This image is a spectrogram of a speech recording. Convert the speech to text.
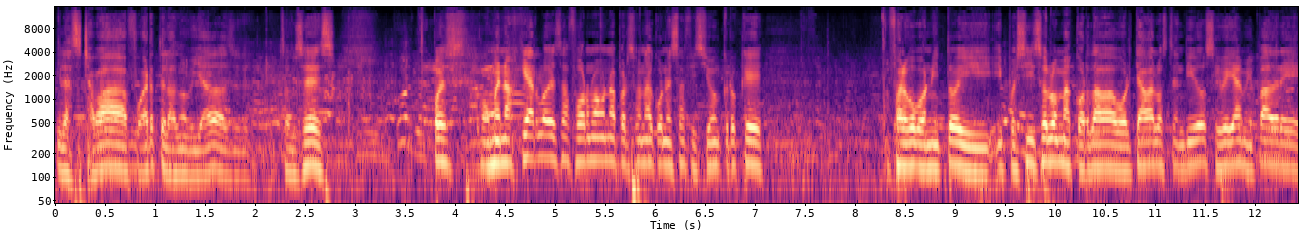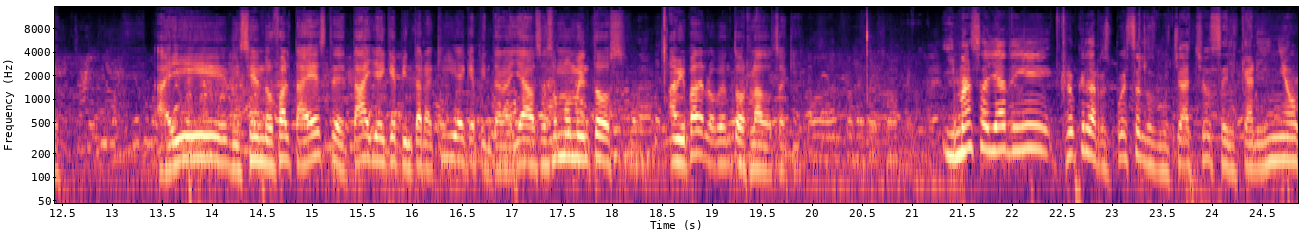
y las echaba fuerte las novilladas. Entonces, pues homenajearlo de esa forma a una persona con esa afición, creo que fue algo bonito y, y, pues sí, solo me acordaba, volteaba los tendidos y veía a mi padre ahí diciendo falta este detalle, hay que pintar aquí, hay que pintar allá, o sea, son momentos, a mi padre lo veo en todos lados aquí. Y más allá de, creo que la respuesta de los muchachos, el cariño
